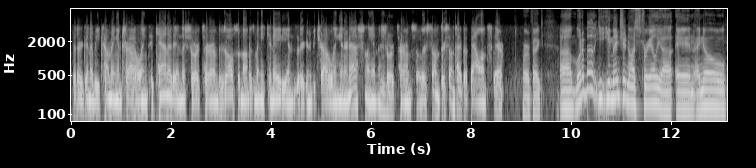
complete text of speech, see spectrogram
that are going to be coming and traveling to Canada in the short term, there's also not as many Canadians that are going to be traveling internationally in the mm-hmm. short term. So there's some there's some type of balance there. Perfect. Um, what about you, you mentioned Australia, and I know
